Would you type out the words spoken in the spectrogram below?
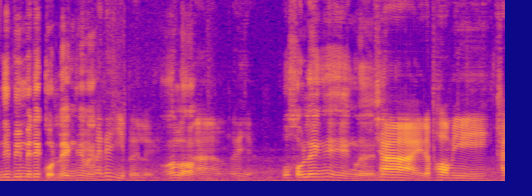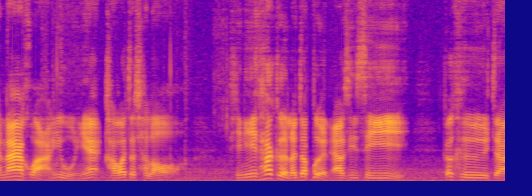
นี่พี่ไม่ได้กดเร่งใช่ไหมไม่ได้หยิบเลยเลย อ๋อเหรอ อ่าไม่ได้หยิบว่าเขาเร่งให้เองเลย ใช่ แล้วพอมีคันหน้าขวางอยู่อย่างเงี้ยเขาก็จะชะลอ ทีนี้ถ้าเกิดเราจะเปิด LCC ก็คือจะ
